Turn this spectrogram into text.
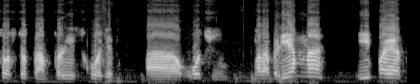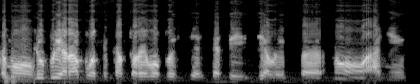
то, что там происходит, э, очень проблемно, и поэтому любые работы, которые в области этой делаются, ну, они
